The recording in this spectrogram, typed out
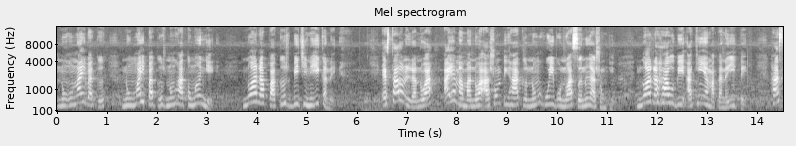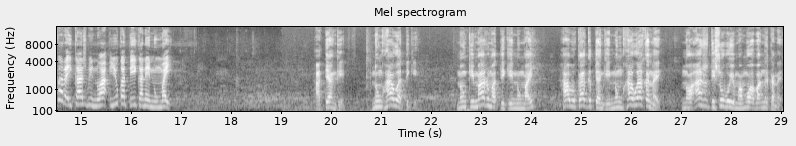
nu unai ba numai pakus mai hatu mani nu ara pa kus bichi ni ikane estado ni ra nu aya mama nua, asu ti ha nung nu hui bu nua asu asu ki nu aki ite. Haskara ikashbi bi yukati ikane numai. mai. Atianki, nung hawa tiki. Nung kimarumatiki numai. Habu kakatianki nung hawakanai. No asati subu yumamu abanukanai.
